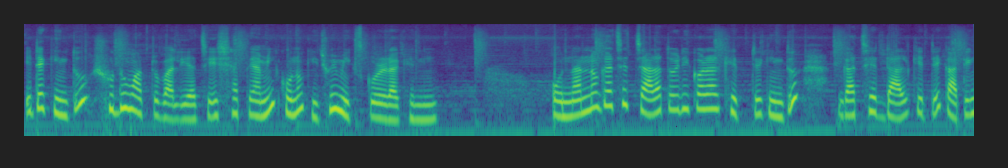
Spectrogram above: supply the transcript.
এটা কিন্তু শুধুমাত্র বালি আছে, এর সাথে আমি কোনো কিছুই মিক্স করে রাখিনি। অন্যান্য গাছের চারা তৈরি করার ক্ষেত্রে কিন্তু গাছের ডাল কেটে কাটিং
